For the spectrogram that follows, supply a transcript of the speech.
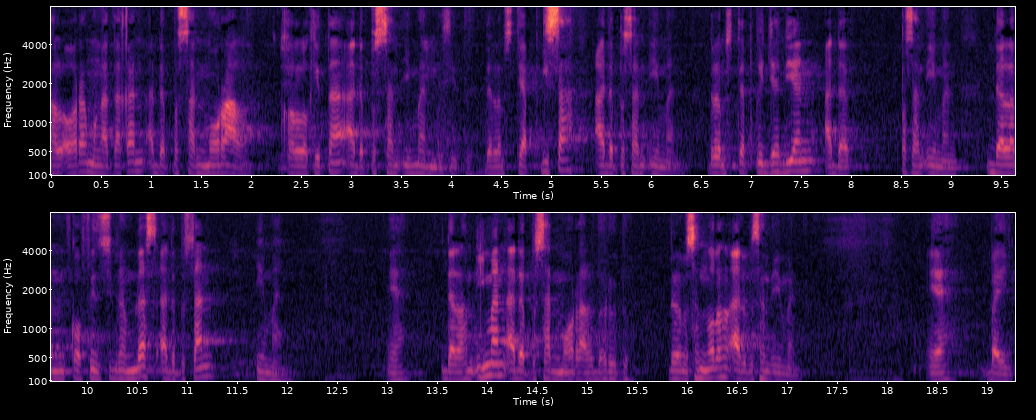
Kalau orang mengatakan ada pesan moral, kalau kita ada pesan iman di situ. Dalam setiap kisah ada pesan iman. Dalam setiap kejadian ada pesan iman. Dalam COVID-19 ada pesan iman. Ya, dalam iman ada pesan moral baru tuh. Dalam pesan moral ada pesan iman. Ya, baik.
